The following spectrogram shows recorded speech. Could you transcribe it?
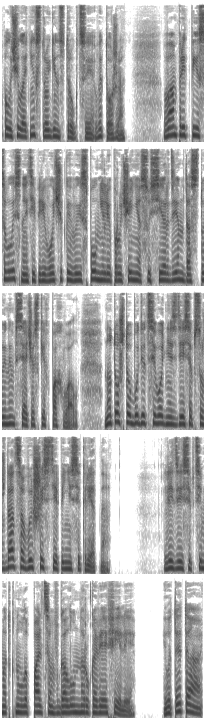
получил от них строгие инструкции, вы тоже. Вам предписывалось найти переводчика, и вы исполнили поручение с усердием, достойным всяческих похвал. Но то, что будет сегодня здесь обсуждаться, в высшей степени секретно». Лидия Септима ткнула пальцем в галун на рукаве Офелии. «И вот эта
